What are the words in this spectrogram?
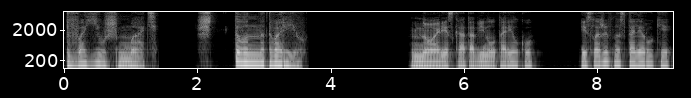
Твою ж мать! Что он натворил? Ноа резко отодвинул тарелку и, сложив на столе руки,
